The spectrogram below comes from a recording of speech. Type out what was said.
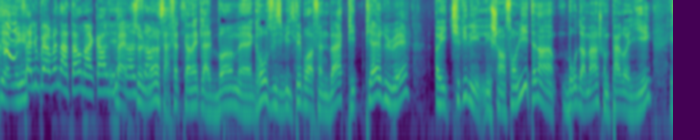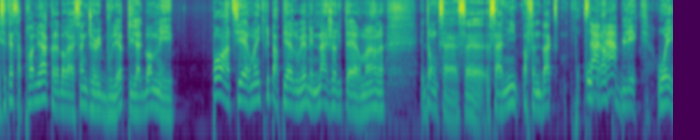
d'y aller. ça nous permet d'entendre encore les Ben, chansons. absolument, ça a fait connaître l'album. euh, grosse visibilité pour Offenbach. Puis Pierre Huet a écrit les, les chansons. Lui, il était dans Beau Dommage comme parolier. Et c'était sa première collaboration avec Jerry Boulet. Puis l'album est pas entièrement écrit par Pierre Huet, mais majoritairement. là. Donc, ça, ça, ça a mis Offenbach au a grand map. public. Oui.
